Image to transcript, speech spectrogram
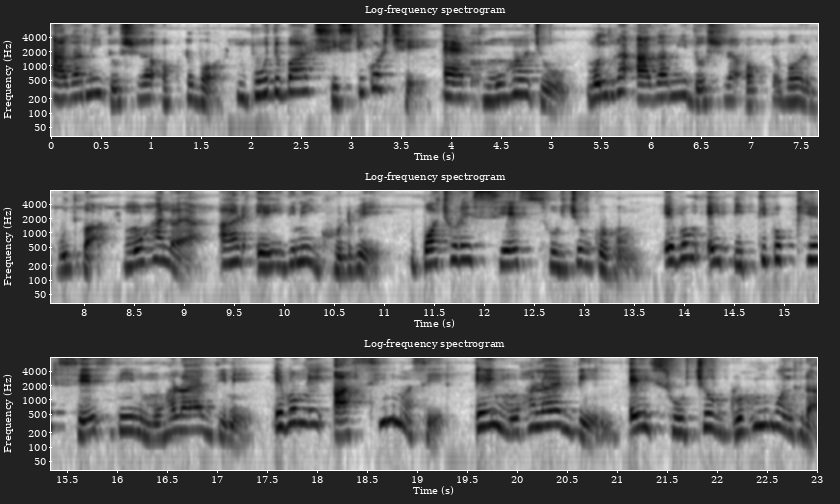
আগামী দোসরা অক্টোবর বুধবার সৃষ্টি করছে এক মহাযোগ। বন্ধুরা, আগামী দোসরা অক্টোবর বুধবার মহালয়া। আর এই দিনেই ঘটবে বছরের শেষ সূর্যগ্রহণ এবং এই পিতৃপক্ষের শেষ দিন মহালয়ার দিনে এবং এই আশ্বিন মাসের এই মহালয়ার দিন এই সূর্যগ্রহণ বন্ধুরা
